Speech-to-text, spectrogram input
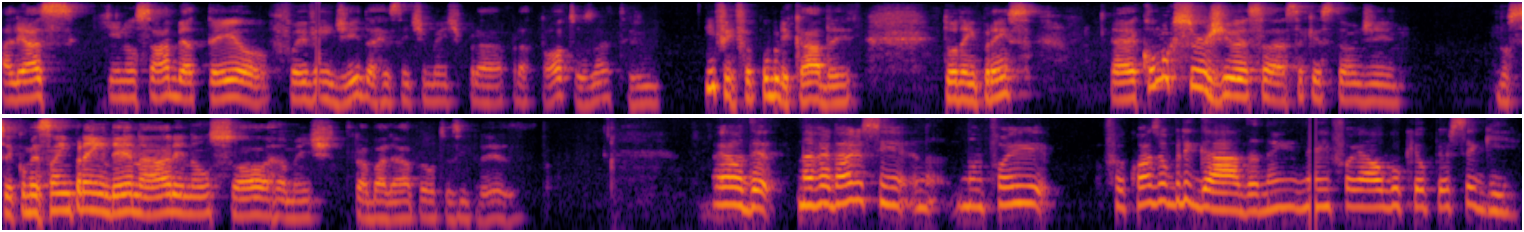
Aliás, quem não sabe, a Tail foi vendida recentemente para TOTOS, né? Enfim, foi publicado aí toda a imprensa. É, como que surgiu essa, essa questão de você começar a empreender na área e não só realmente trabalhar para outras empresas. Helder, na verdade, assim, não foi, foi quase obrigada, nem, nem foi algo que eu persegui.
